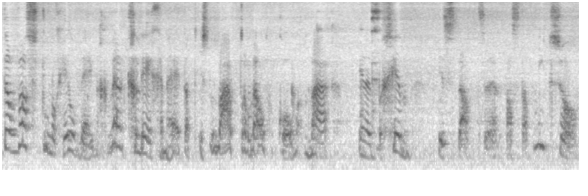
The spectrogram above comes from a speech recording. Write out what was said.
Er was toen nog heel weinig werkgelegenheid. Dat is later wel gekomen, maar in het begin is dat, uh, was dat niet zo.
